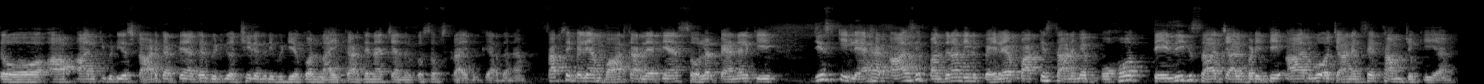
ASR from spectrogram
तो आप आज की वीडियो स्टार्ट करते हैं। अगर वीडियो अच्छी लग रही वीडियो को लाइक कर देना, चैनल को सब्सक्राइब कर देना। सबसे पहले हम बात कर लेते हैं सोलर पैनल की, जिसकी लहर आज से पंद्रह दिन पहले पाकिस्तान में बहुत तेज़ी के साथ चल पड़ी थी। आज वो अचानक से थम चुकी है।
